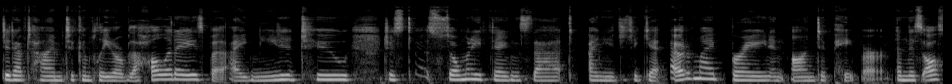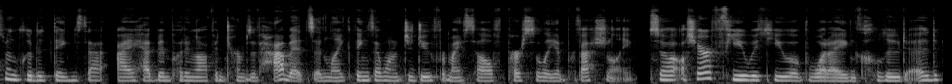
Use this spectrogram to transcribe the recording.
didn't have time to complete over the holidays, but I needed to. Just so many things that I needed to get out of my brain and onto paper. And this also included things that I had been putting off in terms of habits and like things I wanted to do for myself personally and professionally. So I'll share a few with you of what I included.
